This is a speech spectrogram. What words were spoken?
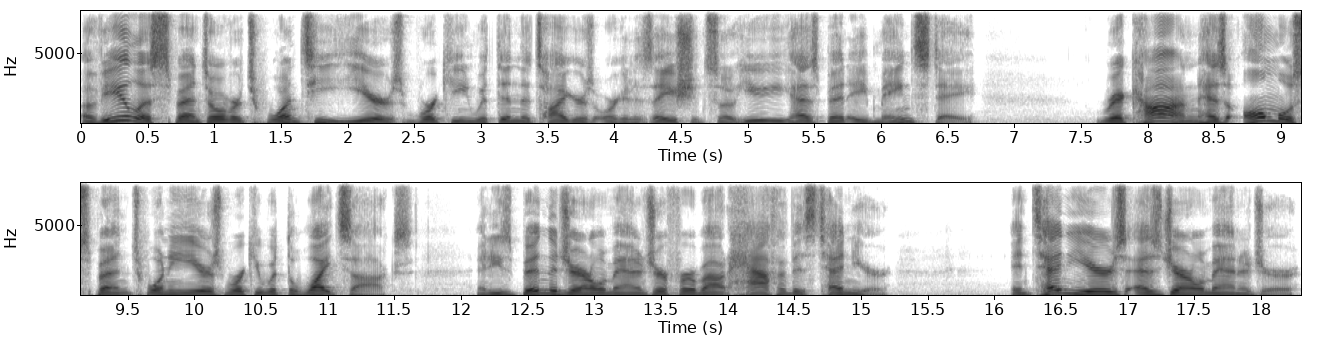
Avila spent over 20 years working within the Tigers organization, so he has been a mainstay. Rick Hahn has almost spent 20 years working with the White Sox, and he's been the general manager for about half of his tenure. In 10 years as general manager,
